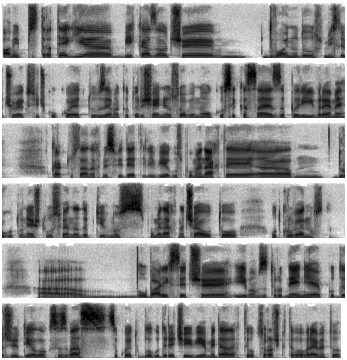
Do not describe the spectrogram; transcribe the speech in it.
Ами, стратегия бих казал, че двойно да осмисля човек всичко, което взема като решение, особено ако се касае за пари и време. Както станахме свидетели, вие го споменахте. Другото нещо, освен адаптивност, споменах в началото откровенност. А, обадих се, че имам затруднение, поддържах диалог с вас, за което благодаря, че и вие ми дадахте отсрочката във времето.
